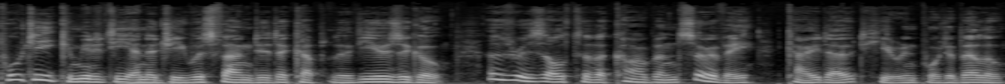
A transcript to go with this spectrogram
Porty Community Energy was founded a couple of years ago as a result of a carbon survey carried out here in Portobello.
